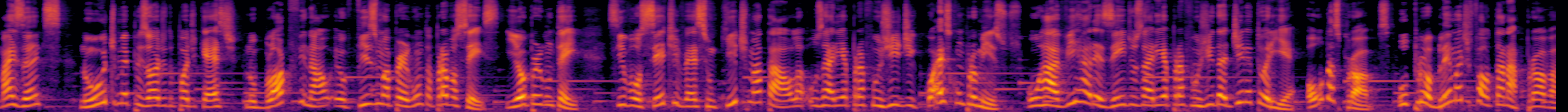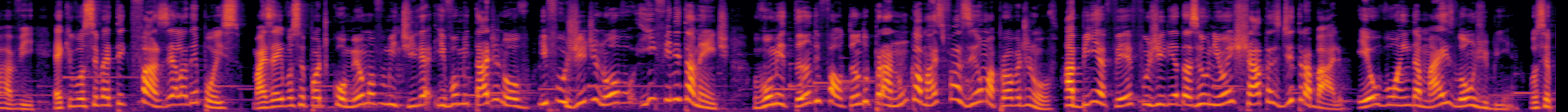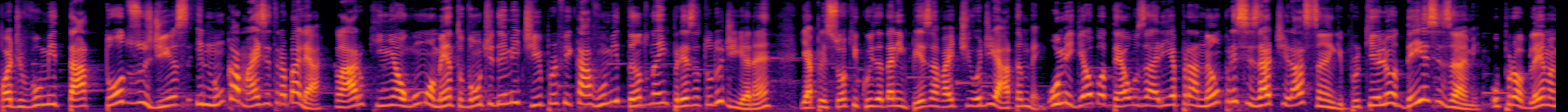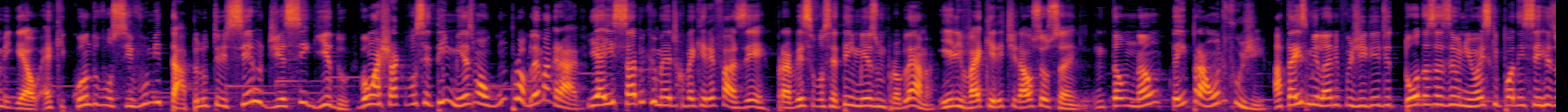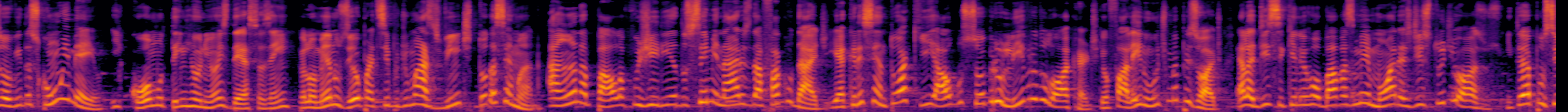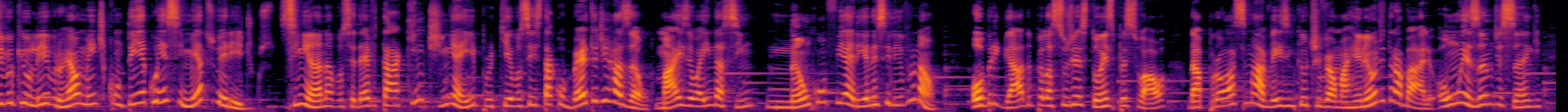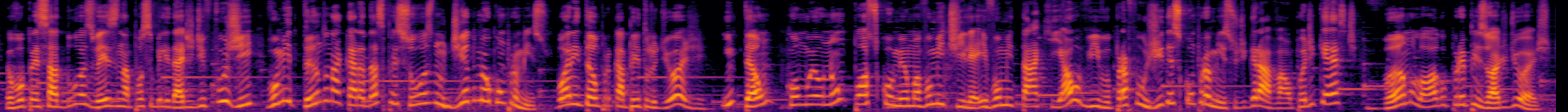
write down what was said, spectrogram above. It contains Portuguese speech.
Mas antes, no último episódio do podcast, no bloco final, eu fiz uma pergunta para vocês. E eu perguntei: se você tivesse um kit mata-aula, usaria para fugir de quais compromissos? O Ravi Harezende usaria para fugir da diretoria ou das provas. O problema de faltar na prova, Ravi, é que você vai ter que fazer ela depois. Mas aí você pode comer uma vomitilha e vomitar de novo e fugir de novo infinitamente, vomitando e faltando para nunca mais fazer uma prova de novo. A Binha Fê fugiria das reuniões chatas de trabalho. Eu vou ainda mais longe, Binha. Você pode vomitar todos os dias e nunca mais ir trabalhar. Claro que em algum momento vão te demitir por ficar vomitando na empresa todo dia, né? E a pessoa que cuida da limpeza vai te odiar também. O Miguel Botel usaria para não precisar tirar sangue, porque ele odeia esse exame. O problema, Miguel, é que quando você vomitar pelo terceiro dia seguido, vão achar que você tem mesmo algum problema grave. E aí sabe o que o médico vai querer fazer para ver se você tem mesmo um problema? Ele vai querer tirar o seu sangue. Então não tem para onde fugir. A Thaís Milani fugiria de todas as reuniões que podem ser resolvidas com um e-mail. E como tem reuniões dessas, hein? Pelo menos eu participo de umas 20 toda semana. A Ana Paula fugiria dos seminários da faculdade e acrescentou aqui algo sobre o livro do Lockhart, que eu falei no último episódio. Ela disse que ele roubava as memórias de estudiosos. Então é possível que o livro realmente contenha conhecimentos verídicos. Sim, Ana, você deve estar tá quentinha aí porque você está coberta de razão, mas eu ainda assim não confiaria nesse livro não. Obrigado pelas sugestões, pessoal. Da próxima vez em que eu tiver uma reunião de trabalho ou um exame de sangue, eu vou pensar duas vezes na possibilidade de fugir vomitando na cara das pessoas no dia do meu compromisso. Bora então pro capítulo de hoje? Então, como eu não posso comer uma vomitilha e vomitar aqui ao vivo para fugir desse compromisso de gravar o podcast, vamos logo pro episódio de hoje.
